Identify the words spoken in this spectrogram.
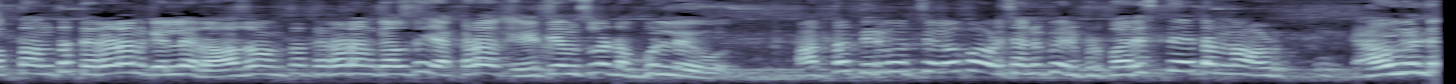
మొత్తం అంతా తిరగడానికి వెళ్ళారు. రాజు అంతా తిరగడానికి వెళ్తే ఎక్కడ ఏటీఎంస్లో డబ్బులు లేవు. అంతా తిరిగి వచ్చేలోపు ఆవిడ చనిపోయారు. ఇప్పుడు పరిస్థితి ఏంటన్నా? ఆవిడ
